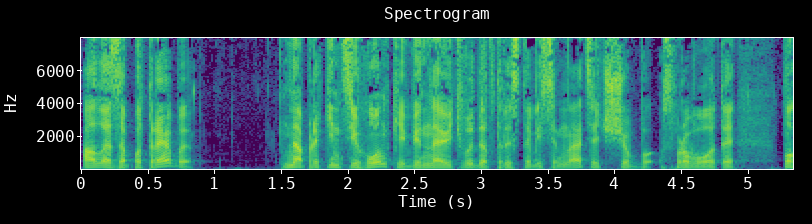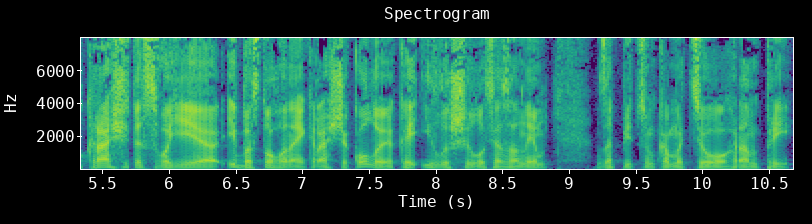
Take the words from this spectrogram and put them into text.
Але за потреби наприкінці гонки він навіть видав 318, щоб спробувати покращити своє і без того найкраще коло, яке і лишилося за ним за підсумками цього гран-прі.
